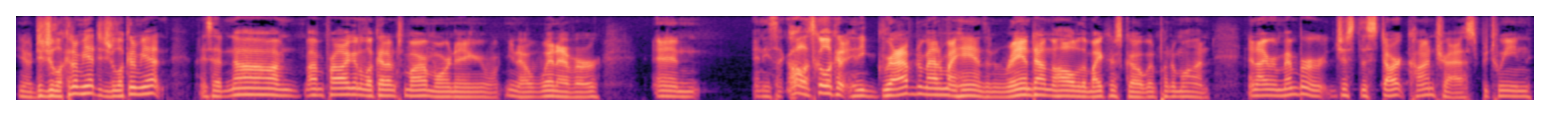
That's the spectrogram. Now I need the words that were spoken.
you know, did you look at them yet? Did you look at them yet? I said, no, I'm I'm probably gonna look at them tomorrow morning, or, you know, whenever. And and he's like, oh, let's go look at it. And he grabbed them out of my hands and ran down the hall to the microscope and put them on. And I remember just the stark contrast between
